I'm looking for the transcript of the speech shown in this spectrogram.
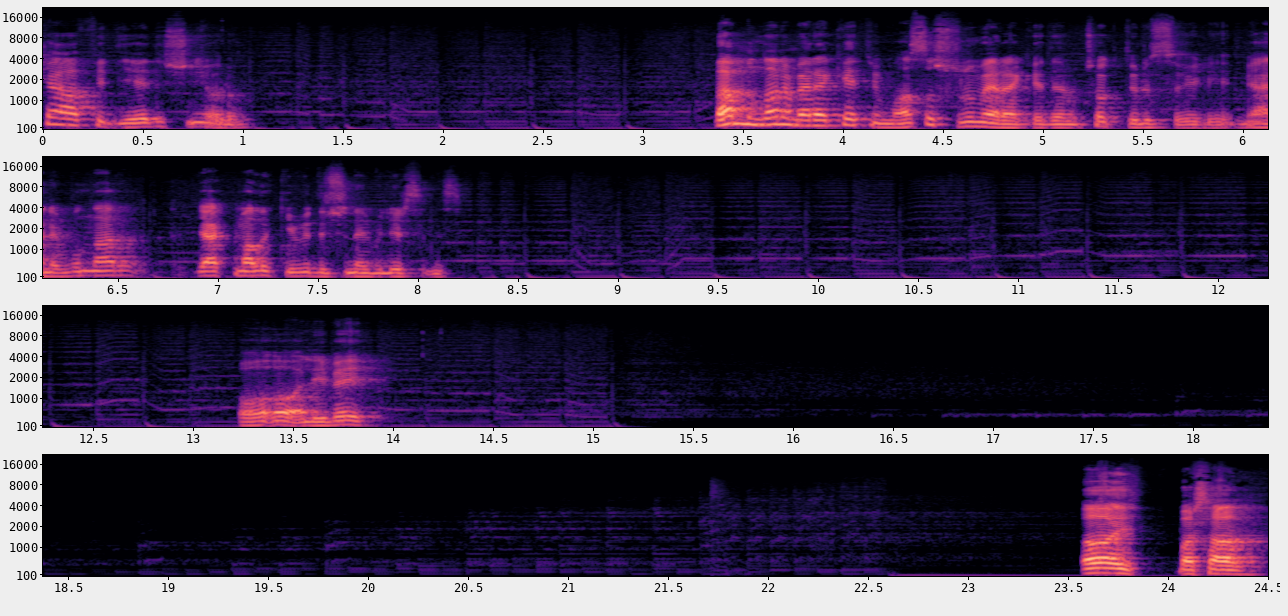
kafi diye düşünüyorum. Ben bunları merak etmiyorum. Asıl şunu merak ediyorum. Çok dürüst söyleyeyim. Yani bunlar yakmalık gibi düşünebilirsiniz. Oo Ali Bey. Ay başa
